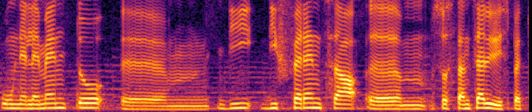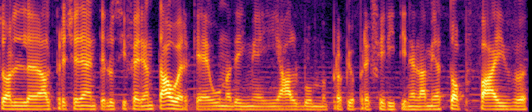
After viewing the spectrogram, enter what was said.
un elemento ehm, di differenza ehm, sostanziale rispetto al, al precedente Luciferian Tower che è uno dei miei album proprio preferiti nella mia top 5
